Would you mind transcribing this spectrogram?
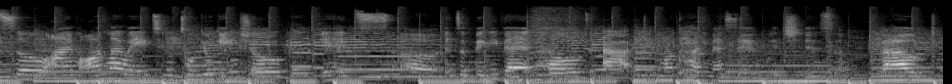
so I'm on my way to Tokyo Game Show. It's, uh, it's a big event held at Makuhari Messe, which is about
